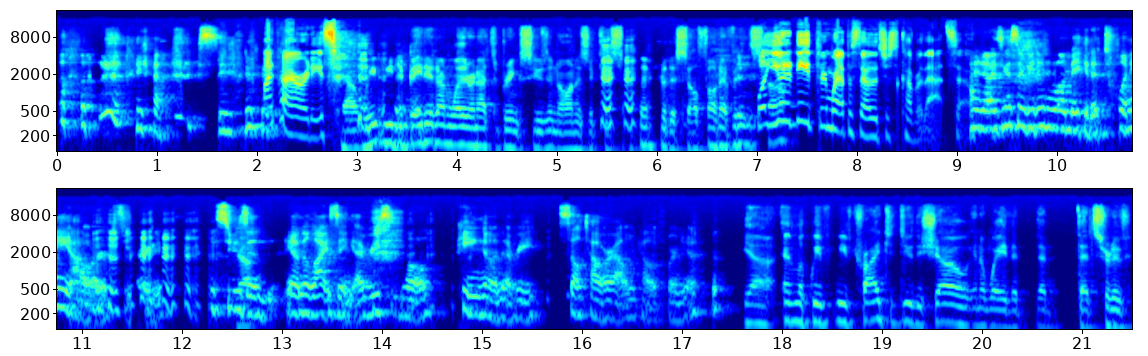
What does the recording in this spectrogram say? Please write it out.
yeah. My priorities. Now, we, we debated on whether or not to bring Susan on as a consultant for the cell phone evidence. Well, you'd need three more episodes just to cover that. So I know. I was going to say we didn't want to make it a 20 hour series Susan yeah. analyzing every single ping on every cell tower out in California. yeah. And look, we've we've tried to do the show in a way that that that sort of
